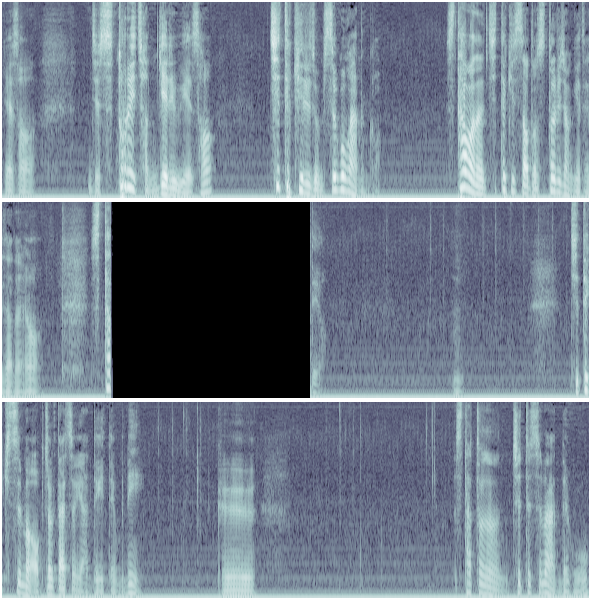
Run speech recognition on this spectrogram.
그래서 이제 스토리 전개를 위해서 cheat key를 좀 쓰고 가는 거. 스타원은 cheat key 써도 스토리 전개 되잖아요. 스타 돼요. 음. cheat key 쓰면 업적 달성이 안 되기 때문에 그 스타투는 cheat 쓰면 안 되고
